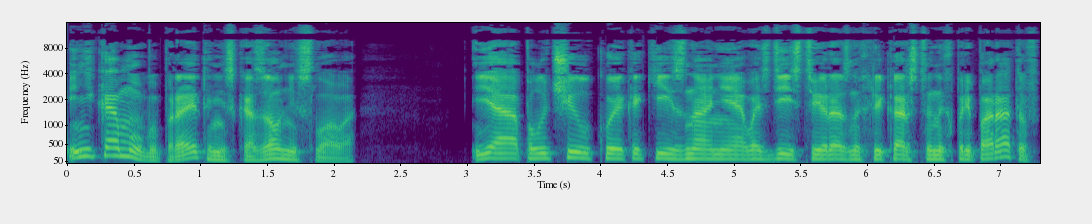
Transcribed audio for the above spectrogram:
и никому бы про это не сказал ни слова. Я получил кое-какие знания о воздействии разных лекарственных препаратов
